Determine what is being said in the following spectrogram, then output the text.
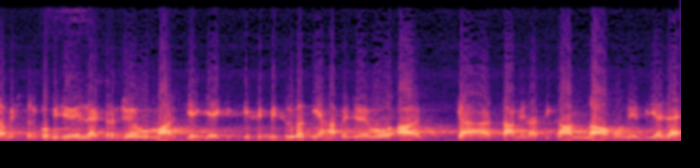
कमिश्नर को भी जो है लेटर जो है वो मार्क किया गया है कि किसी भी सूरत यहाँ पे जो है वो तामीराती काम ना होने दिया जाए।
